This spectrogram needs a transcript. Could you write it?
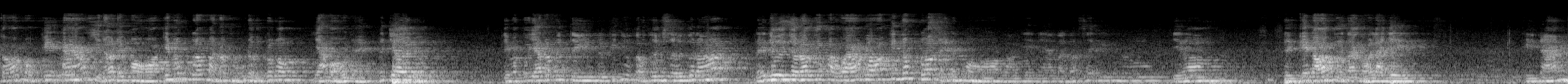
có một cái áo gì đó để mò cái nút đó mà nó ngủ được đúng không? Giả bộ vậy nó chơi được. Thì bà cô giáo đó phải tìm được cái nhu cầu thương sự của nó để đưa cho nó cái màu áo đó cái nút đó để nó mò vào về nhà là nó sẽ yêu luôn vậy không? Thì cái đó người ta gọi là gì? Kỹ năng.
